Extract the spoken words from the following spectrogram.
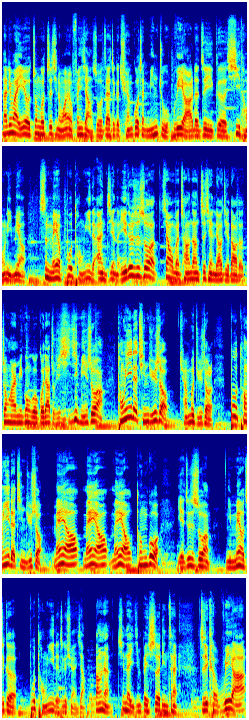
那另外也有中国知情的网友分享说，在这个全过程民主 VR 的这一个系统里面啊，是没有不同意的按键的。也就是说，像我们常常之前了解到的，中华人民共和国国家主席习近平说啊，同意的请举手，全部举手了；不同意的请举手，没有，没有，没有通过。也就是说，你没有这个不同意的这个选项。当然，现在已经被设定在这个 VR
